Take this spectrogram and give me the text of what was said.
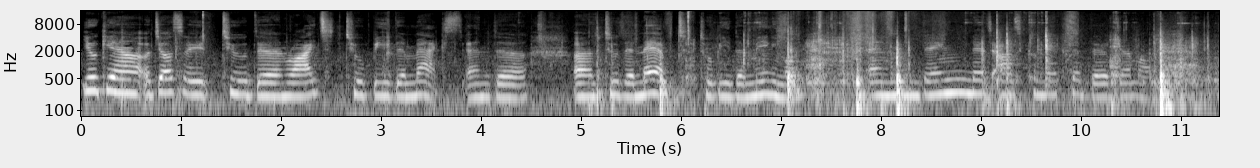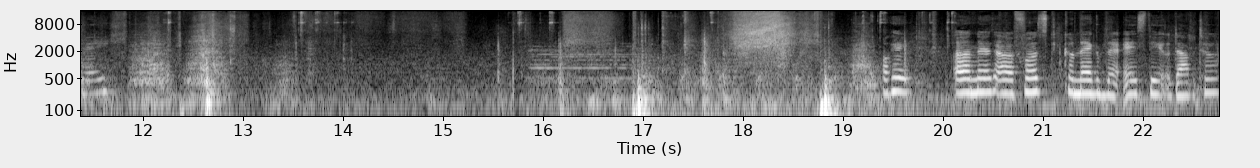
you can adjust it to the right to be the max and uh, uh, to the left to be the minimum. And then let us connect the jammer okay? Okay uh, let us first connect the AC adapter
